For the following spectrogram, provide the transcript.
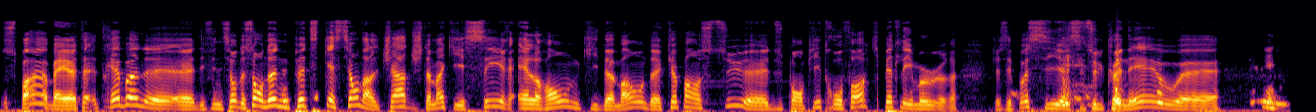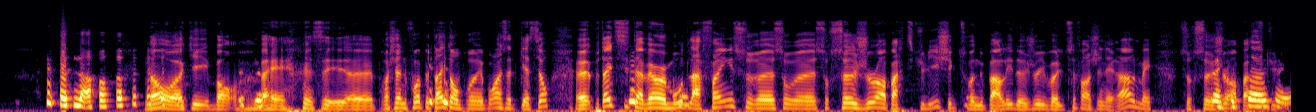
Super, ben euh, très bonne euh, définition de ça. On a une petite question dans le chat justement qui est Cyr Elrond qui demande que penses-tu du pompier trop fort qui pète les murs? Je sais pas si, si tu le connais ou non. Non, ok, bon, ben, c'est prochaine fois peut-être on pourra répondre à cette question. peut-être si tu avais un mot de la fin sur sur sur ce jeu en particulier. Je sais que tu vas nous parler de jeux évolutifs en général, mais sur ce jeu en particulier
